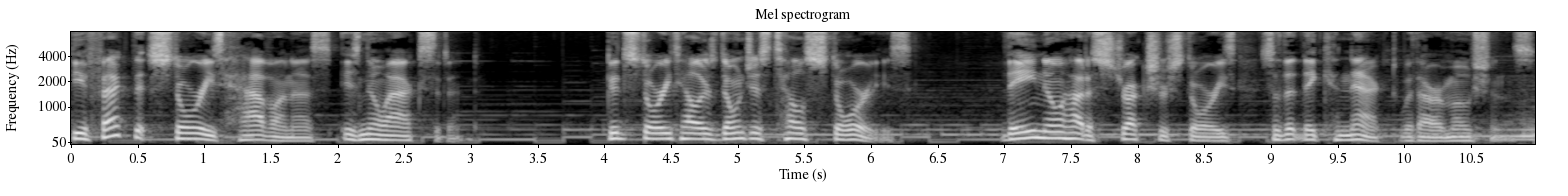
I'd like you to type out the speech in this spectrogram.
The effect that stories have on us is no accident. Good storytellers don't just tell stories, they know how to structure stories so that they connect with our emotions.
